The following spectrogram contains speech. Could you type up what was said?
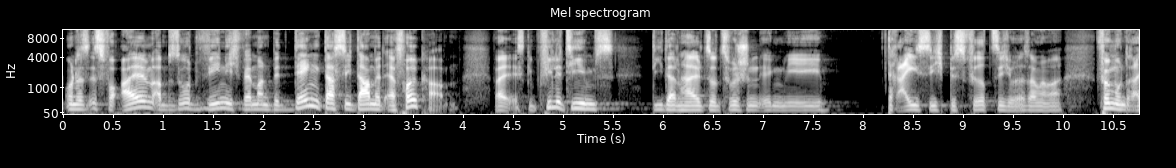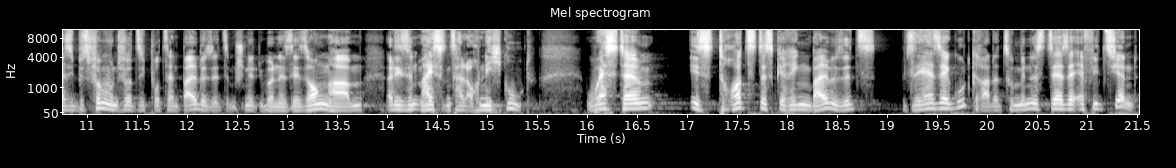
und das ist vor allem absurd wenig, wenn man bedenkt, dass sie damit Erfolg haben. Weil es gibt viele Teams, die dann halt so zwischen irgendwie 30 bis 40 oder sagen wir mal 35 bis 45 Prozent Ballbesitz im Schnitt über eine Saison haben, die sind meistens halt auch nicht gut. West Ham ist trotz des geringen Ballbesitz sehr, sehr gut gerade, zumindest sehr, sehr effizient.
